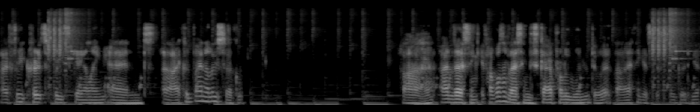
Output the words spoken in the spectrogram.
I have free crits, free scaling, and uh, I could buy an loose circle. Uh, I'm versing. If I wasn't versing this guy, I probably wouldn't do it, but I think it's just so good here.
